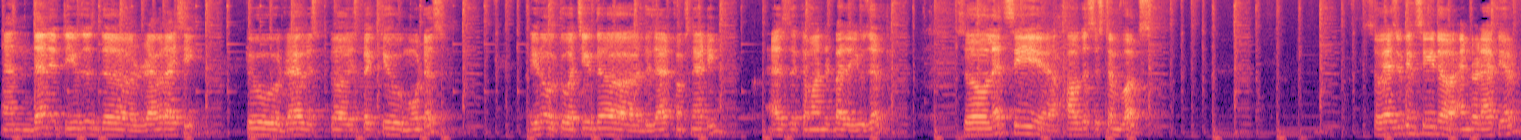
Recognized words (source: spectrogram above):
and then it uses the driver IC to drive uh, respective motors you know to achieve the desired functionality as commanded by the user. So let's see how the system works. So as you can see the Android app here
